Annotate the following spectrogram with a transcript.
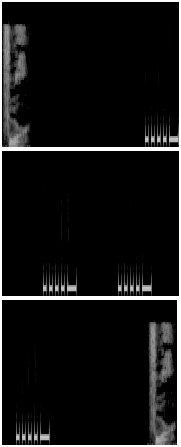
Four. Four.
